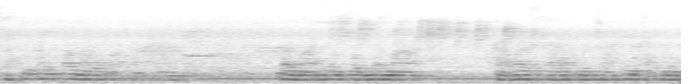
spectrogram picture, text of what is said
สาธุข้าพเจ้าเราได้มาเยี่ยมชมได้มากราบไหว้สักการะบูชาที่เขาพนม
